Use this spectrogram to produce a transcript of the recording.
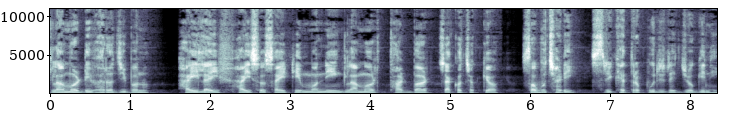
glamour diva ଜୀବନ high life high society money glamour third ବାର୍ଟ ଚାକଚକ୍ୟ ସବୁ ଛାଡ଼ି ଶ୍ରୀକ୍ଷେତ୍ର ପୁରୀରେ ଯୋଗିନୀ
